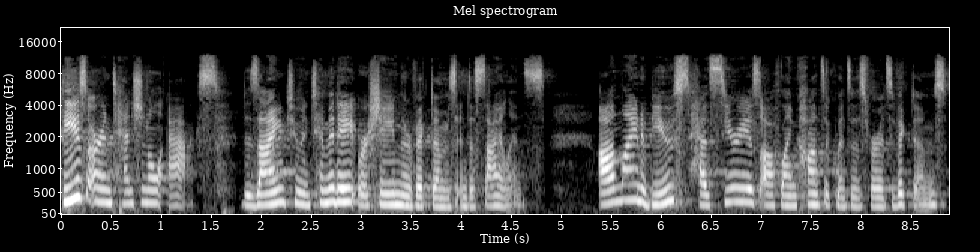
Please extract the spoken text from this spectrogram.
These are intentional acts designed to intimidate or shame their victims into silence. Online abuse has serious offline consequences for its victims,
